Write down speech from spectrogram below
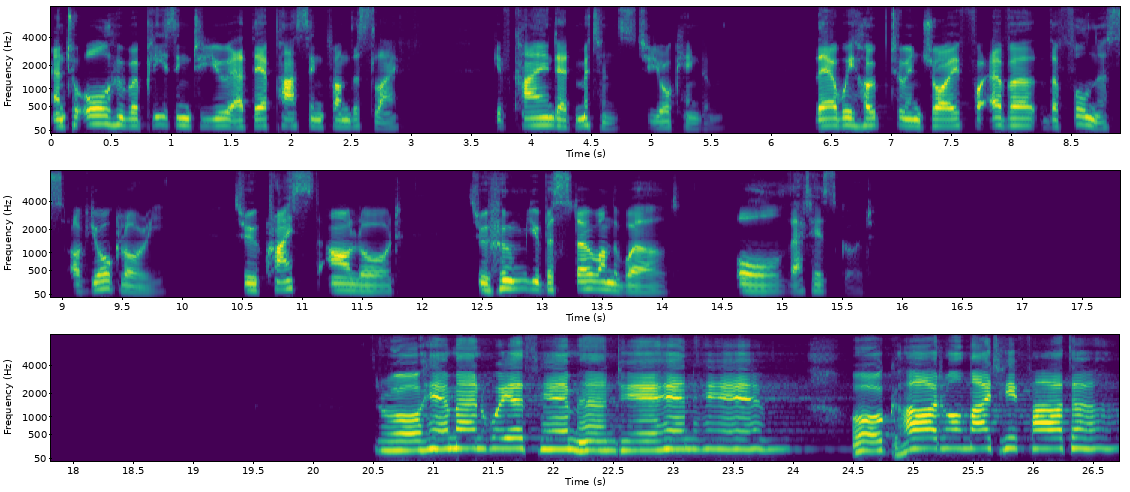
and to all who were pleasing to you at their passing from this life, give kind admittance to your kingdom. There we hope to enjoy forever the fullness of your glory, through Christ our Lord, through whom you bestow on the world all that is good. Through him and with him and in him, O God, Almighty Father,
